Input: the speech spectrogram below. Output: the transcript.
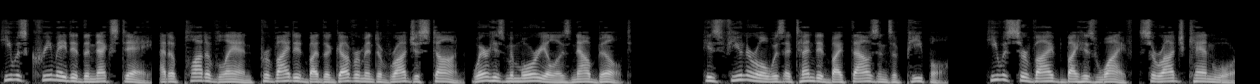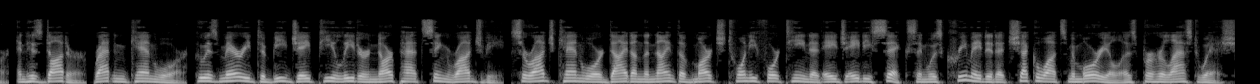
He was cremated the next day, at a plot of land provided by the government of Rajasthan, where his memorial is now built. His funeral was attended by thousands of people. He was survived by his wife, Suraj Kanwar, and his daughter, Ratan Kanwar, who is married to BJP leader Narpat Singh Rajvi. Suraj Kanwar died on 9 March 2014 at age 86 and was cremated at Shekhawat's memorial as per her last wish.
